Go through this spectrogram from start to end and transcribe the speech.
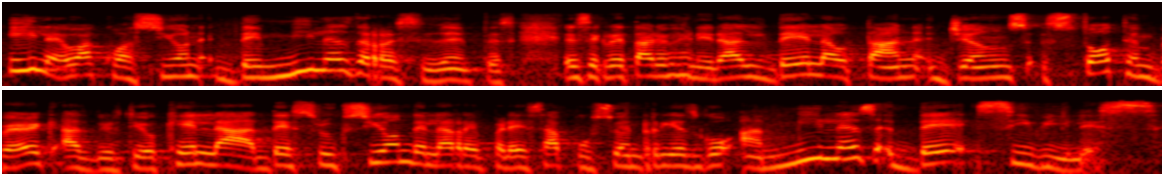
y la evacuación de miles de residentes. El secretario general de la OTAN, Jens Stoltenberg, advirtió que la destrucción de la represa puso en riesgo a miles de civiles.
